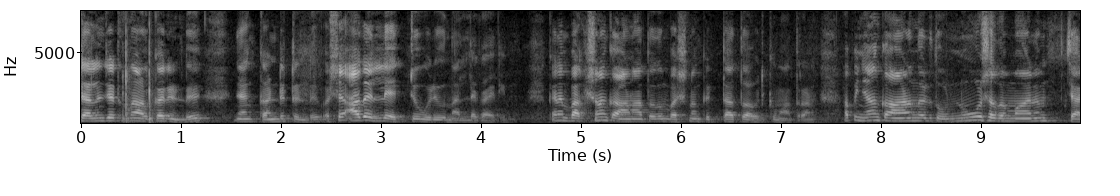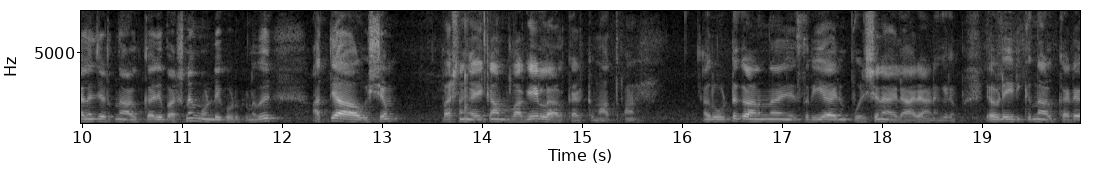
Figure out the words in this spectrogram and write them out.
ചലഞ്ച് എടുക്കുന്ന ആൾക്കാരുണ്ട്. ഞാൻ കണ്ടിട്ടുണ്ട്. പക്ഷേ അതല്ല ഏറ്റവും ഒരു നല്ല കാര്യം. കാരണം ഭക്ഷണം കാണാത്തതും ഭക്ഷണം കിട്ടാത്തതും അവർക്ക് മാത്രമാണ്. അപ്പോൾ ഞാൻ കാണുന്ന ഒരു തൊണ്ണൂറ് ശതമാനം ചലഞ്ച് എടുക്കുന്ന ആൾക്കാർ ഭക്ഷണം കൊണ്ടുപോയി കൊടുക്കുന്നത് അത്യാവശ്യം ഭക്ഷണം കഴിക്കാൻ വകയുള്ള ആൾക്കാർക്ക് മാത്രമാണ്. റോട്ട് കാണുന്ന സ്ത്രീ ആയാലും പുരുഷനായാലും ആരാണെങ്കിലും എവിടെ ഇരിക്കുന്ന ആൾക്കാരെ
